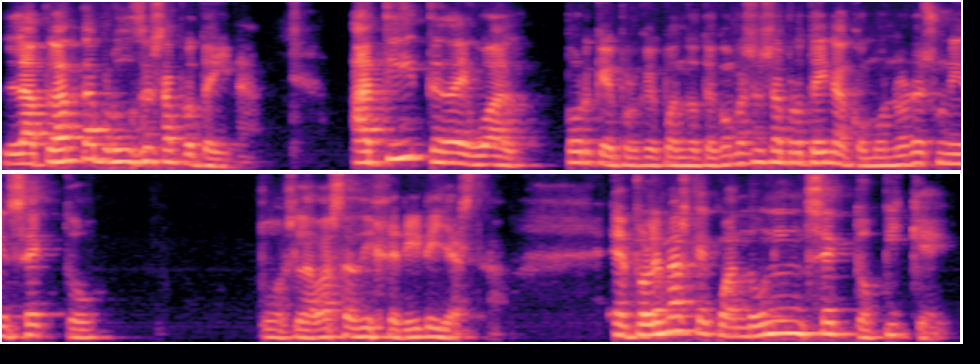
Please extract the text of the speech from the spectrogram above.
la planta produce esa proteína. A ti te da igual. ¿Por qué? Porque cuando te comes esa proteína, como no eres un insecto, pues la vas a digerir y ya está. El problema es que cuando un insecto pique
